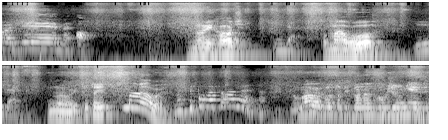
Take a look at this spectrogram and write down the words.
poradzimy. O, No i chodź. idę, Pomału. idę. No i tutaj jest małe. No typowa toaleta. No małe, bo to tylko na dwóch żołnierzy.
